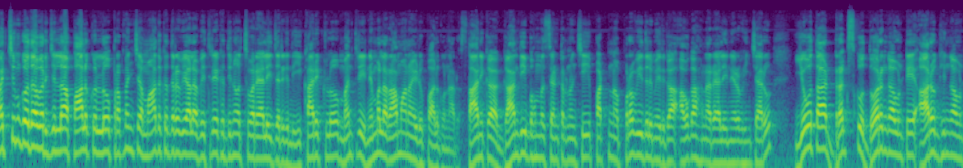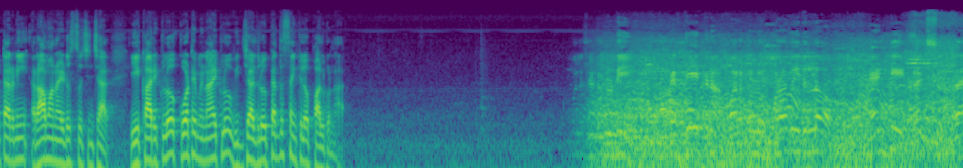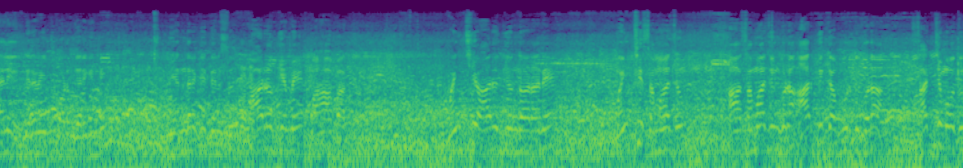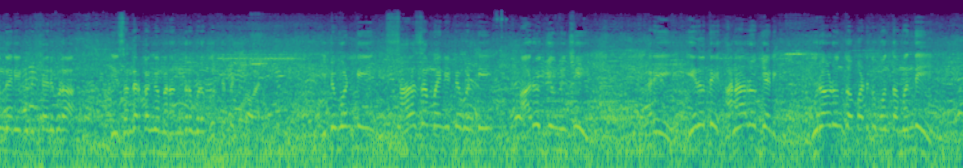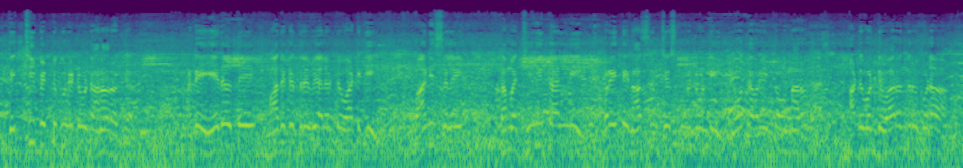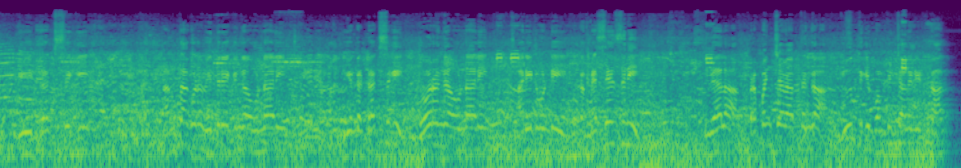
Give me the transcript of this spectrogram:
పశ్చిమ గోదావరి జిల్లా పాలకుల్లో ప్రపంచ మాదక ద్రవ్యాల వ్యతిరేక దినోత్సవ ర్యాలీ జరిగింది. ఈ కార్యక్రమంలో మంత్రి నిమ్మల రామానాయుడు పాల్గొన్నారు. స్థానిక గాంధీ బొమ్మ సెంటర్ నుంచి పట్టణ పురవీధుల మీదుగా అవగాహన ర్యాలీ నిర్వహించారు. యువత డ్రగ్స్కు దూరంగా ఉంటే ఆరోగ్యంగా ఉంటారని రామానాయుడు సూచించారు. ఈ కార్యక్రమంలో కూటమి నాయకులు విద్యార్థులు పెద్ద సంఖ్యలో పాల్గొన్నారు. పెద్ద ఎత్తున పాలకొల్లు పురవీధుల్లో నిర్వహించుకోవడం జరిగింది. మీ అందరికీ తెలుసు ఆరోగ్యమే మహాభాగ్యం. మంచి ఆరోగ్యం ద్వారానే మంచి సమాజం ఆ సమాజం కూడా ఆర్థిక అభివృద్ధి కూడా సాధ్యమవుతుంది అనే విషయాన్ని కూడా ఈ సందర్భంగా మనందరం కూడా గుర్తుపెట్టుకోవాలి. ఇటువంటి సహజమైనటువంటి ఆరోగ్యం నుంచి మరి ఏదైతే అనారోగ్యానికి గురవడంతో పాటు కొంతమంది తెచ్చి పెట్టుకునేటువంటి అనారోగ్యాలు. అంటే ఏదైతే మాదక ద్రవ్యాలంటే వాటికి బానిసలై తమ జీవితాల్ని ఎవరైతే నాశనం చేసుకున్నటువంటి యువత ఎవరైతే ఉన్నారో అటువంటి వారందరూ కూడా ఈ డ్రగ్స్కి అంతా కూడా వ్యతిరేకంగా ఉండాలి ఈ యొక్క డ్రగ్స్కి దూరంగా ఉండాలి అనేటువంటి ఒక మెసేజ్ని ఈవేళ ప్రపంచవ్యాప్తంగా యూత్కి పంపించాలనే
